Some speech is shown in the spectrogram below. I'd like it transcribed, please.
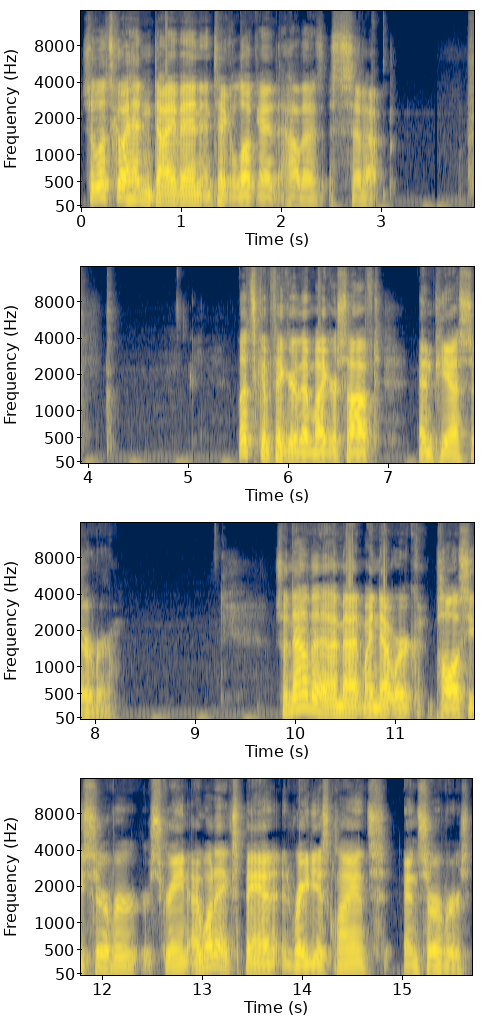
So let's go ahead and dive in and take a look at how that's set up. Let's configure the Microsoft NPS server. So now that I'm at my network policy server screen, I want to expand Radius clients and servers.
